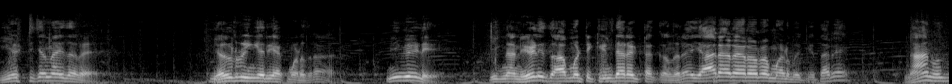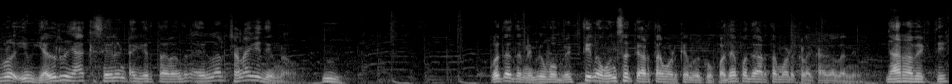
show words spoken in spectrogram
ಎಷ್ಟು ಜನ ಇದ್ದಾರೆ ಎಲ್ಲರೂ ಹಿಂಗೆ ರಿಯಾಕ್ಟ್ ಮಾಡಿದ್ರ? ನೀವು ಹೇಳಿ. ಈಗ ನಾನು ಹೇಳಿದ್ದು ಆ ಮಟ್ಟಿಗೆ ಇಂಡೈರೆಕ್ಟ್ ಹಾಕಂದ್ರೆ ಯಾರ್ಯಾರು ಮಾಡ್ಬೇಕಿದ್ದಾರೆ ನಾನು ಒಬ್ರು ಇವಾಗ ಎಲ್ಲರೂ ಯಾಕೆ ಸೈಲೆಂಟ್ ಆಗಿರ್ತಾರೆ ಅಂದರೆ ಎಲ್ಲರೂ ಚೆನ್ನಾಗಿದ್ದೀವಿ ನಾವು. ಗೊತ್ತಾಯ್ತಾ ನಿಮಗೆ? ಒಬ್ಬ ವ್ಯಕ್ತಿನ ಒಂದ್ಸತಿ ಅರ್ಥ ಮಾಡ್ಕೊಬೇಕು ಪದೇ ಪದೇ ಅರ್ಥ ಮಾಡ್ಕೊಳಕ್ಕಾಗಲ್ಲ ನೀವು. ಯಾರ ವ್ಯಕ್ತಿ?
